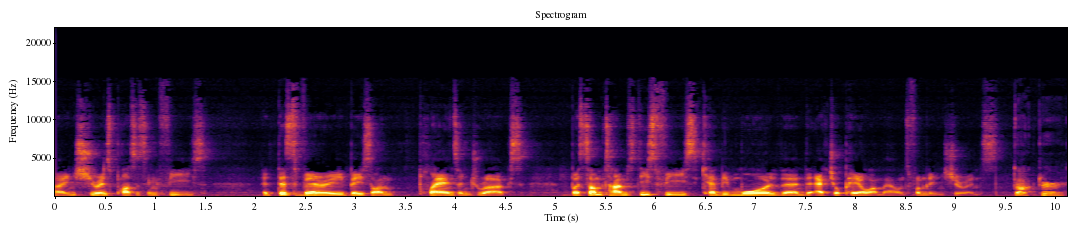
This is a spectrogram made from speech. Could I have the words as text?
uh, insurance processing fees. This vary based on plans and drugs, but sometimes these fees can be more than the actual payout amount from the insurance. Doctor,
